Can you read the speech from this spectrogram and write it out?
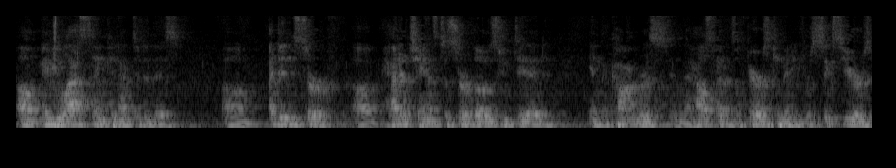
Um, maybe last thing connected to this, um, I didn't serve. Uh, had a chance to serve those who did in the Congress, in the House Veterans Affairs Committee for six years.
